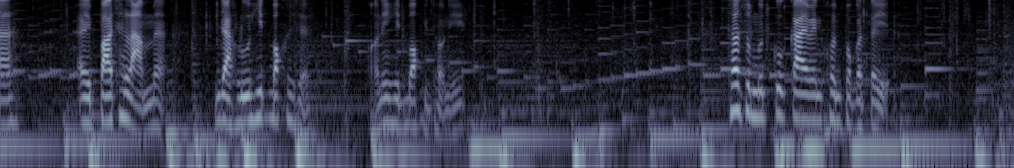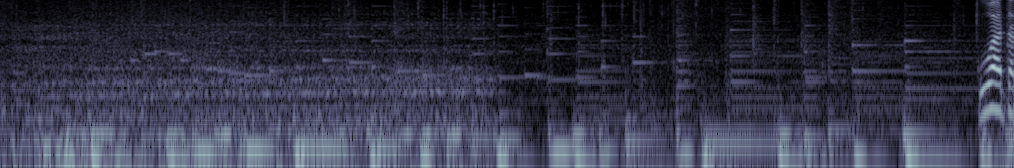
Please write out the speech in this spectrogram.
นะไอปลาฉลามเนี่ยอยากรู้ฮิตบ็อกเฉยๆอ๋อนี่ฮิตบ็อกอยู่แถวนี้ ถ้าสมมุติกูกลายเป็นคนปกติ กูว่าจะ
